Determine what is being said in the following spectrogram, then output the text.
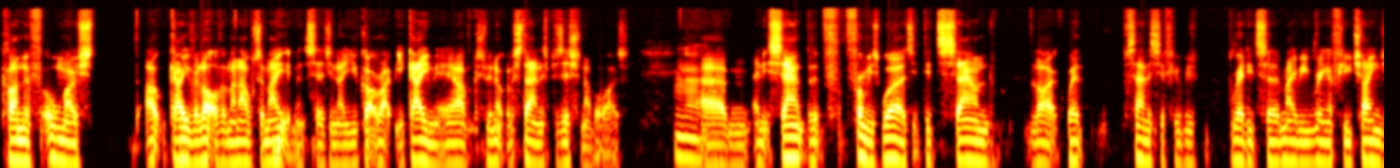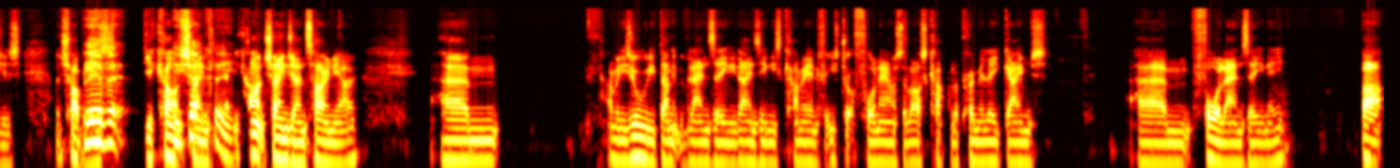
kind of almost gave a lot of them an ultimatum and said, you know, you've got to wrap your game here because we're not going to stay in this position otherwise. No. Um, and it sounded from his words, it did sound like where sounded as if he was ready to maybe ring a few changes. The trouble Yeah, is, you can't exactly. change. You can't change Antonio. Um, I mean, he's already done it with Lanzini. Lanzini's come in. He's dropped four now in the last couple of Premier League games um, for Lanzini. But,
